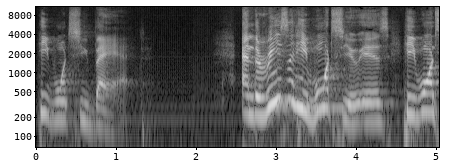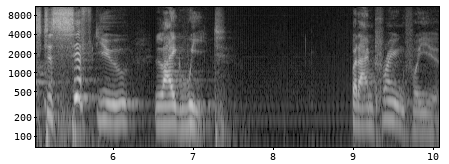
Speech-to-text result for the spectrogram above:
he wants you bad. And the reason he wants you is he wants to sift you like wheat. But I'm praying for you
